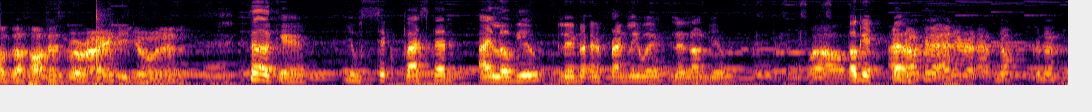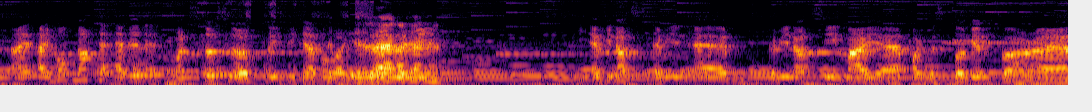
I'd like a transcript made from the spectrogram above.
of the hottest variety, Jordan. Okay. You sick bastard. I love you in a, in a friendly way, in a non-gay way. Well, Okay, I'm not gonna edit. it. I'm not gonna. I, I hope not to edit it much stuff. So please be careful what you say. language, I I mean, know. Have you not have you um, have you not seen my uh, pointless plugin for uh,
